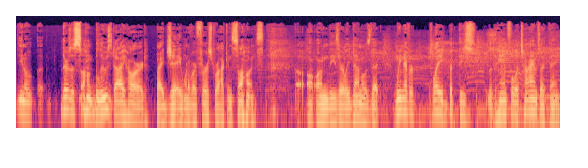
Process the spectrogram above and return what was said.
you know. Uh, there's a song "Blues Die Hard" by Jay, one of our first rockin' songs. Uh, on these early demos that we never played but these handful of times I think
